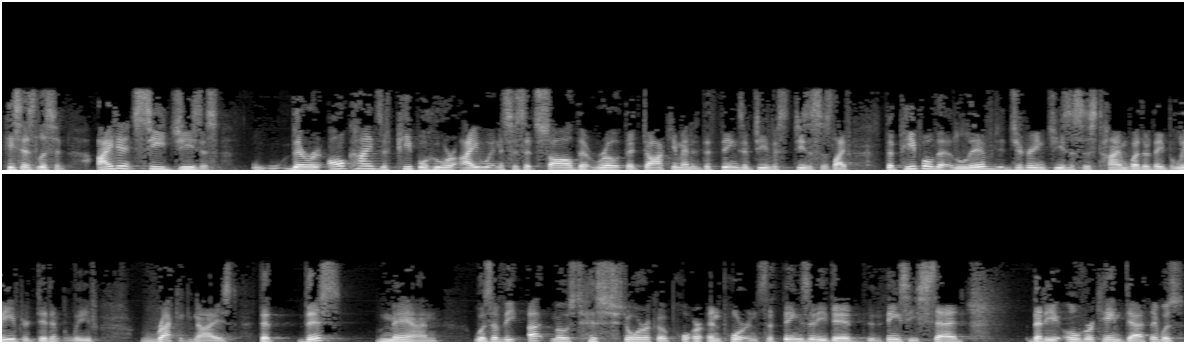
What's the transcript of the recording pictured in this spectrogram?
He says, Listen, I didn't see Jesus. there were all kinds of people who were eyewitnesses that saw, that wrote, that documented the things of Jesus' life. The people that lived during Jesus' time, whether they believed or didn't believe, recognized that this man was of the utmost historic importance. The things that he did, the things he said, that he overcame death, it was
